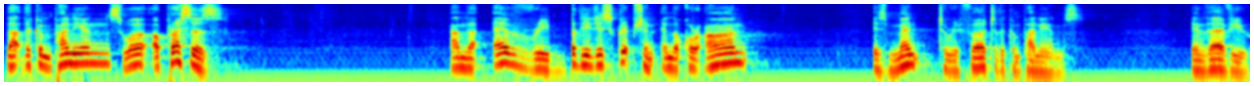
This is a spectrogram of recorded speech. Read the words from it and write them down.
that the companions were oppressors and that every description in the Quran is meant to refer to the companions in their view.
